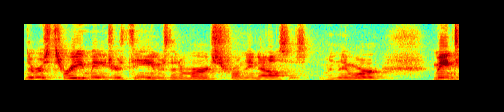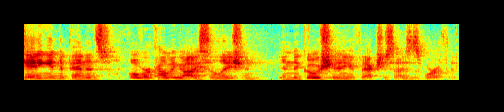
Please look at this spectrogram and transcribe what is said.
there was three major themes that emerged from the analysis, and they were maintaining independence, overcoming isolation, and negotiating if exercise is worth it.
